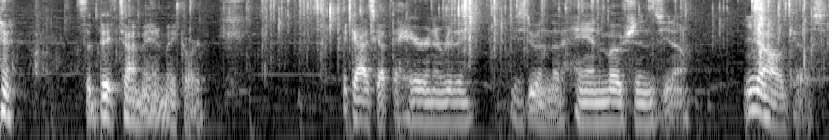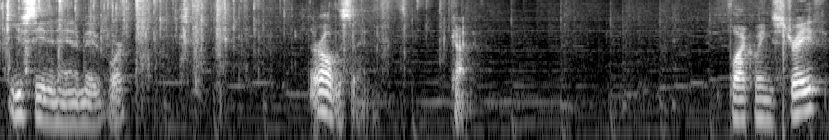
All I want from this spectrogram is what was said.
it's a big time anime card. The guy's got the hair and everything. He's doing the hand motions, you know. You know how it goes. You've seen it in anime before. They're all the same. Kind of. Blackwing Strafe,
